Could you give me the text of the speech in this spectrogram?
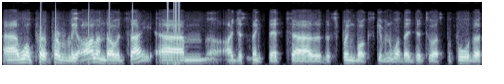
Uh, well, pr- probably Ireland, I would say. Um, I just think that uh, the Springboks, given what they did to us before the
